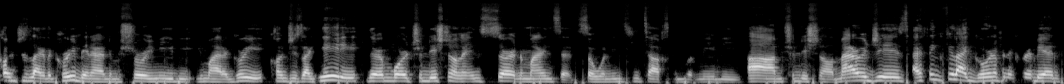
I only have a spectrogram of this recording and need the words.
countries like the Caribbean, and I'm sure you maybe you might agree, countries like Haiti, they're more traditional in certain mindsets. So when he, he talks about maybe um, traditional marriages, I think feel like growing up in the Caribbean,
